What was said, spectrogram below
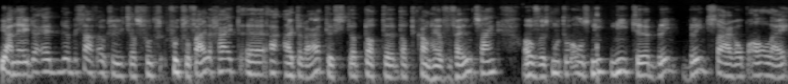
Ja, nee, er, bestaat ook zoiets als voedselveiligheid, uh, uiteraard. Dus dat, dat, uh, dat kan heel vervelend zijn. Overigens moeten we ons niet, niet blind, blind staren op allerlei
